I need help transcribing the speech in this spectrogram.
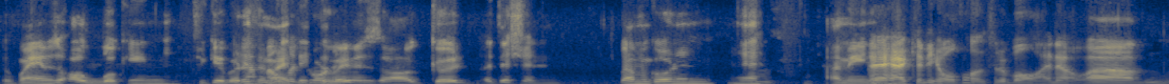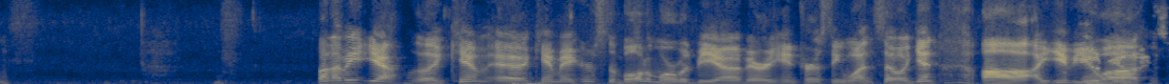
the Rams are looking to get rid Yeah, of him. I think Gordon. the Ravens are a good addition. Melvin Gordon, yeah. I mean, Yeah, can he hold on to the ball? I know. Um, but I mean, yeah, like Cam uh, Cam Akers to Baltimore would be a very interesting one. So again, uh, I give you, a uh, nice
